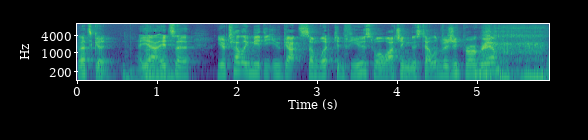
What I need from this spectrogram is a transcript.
That's good. Yeah, Um, it's a. You're telling me that you got somewhat confused while watching this television program,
